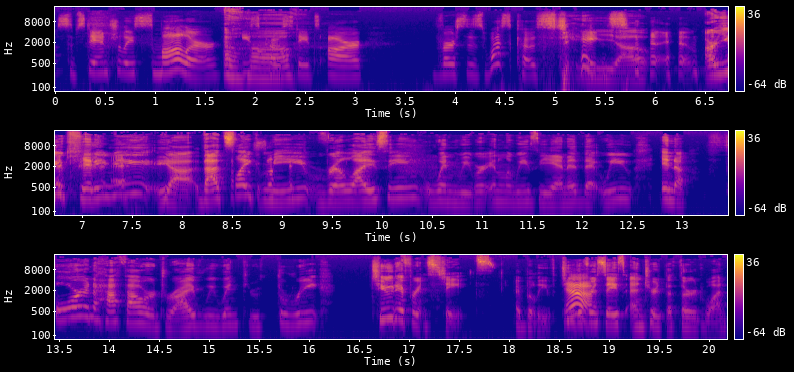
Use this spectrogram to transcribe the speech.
substantially smaller East Uh-huh. Coast states are versus West Coast states. Yup. And, Are you kidding me? Yeah, that's like was like- me realizing when we were in Louisiana that we, in a four and a half hour drive, we went through three, two different states, I believe. Two Yeah. different states entered the third one.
